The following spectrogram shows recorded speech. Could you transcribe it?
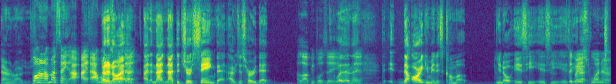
Aaron Rodgers. Well, I'm not saying I I, I No, no, no. I. I, I, not not that you're saying that. I've just heard that a lot of people say Well, then yeah. it, the argument has come up. You know, is he is he is the he? and I- greatest winner.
